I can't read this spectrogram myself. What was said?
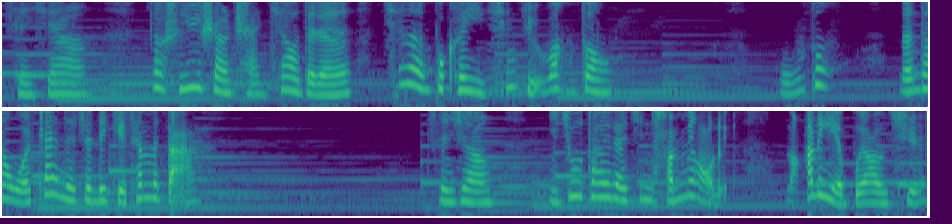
沉香，要是遇上阐教的人，千万不可以轻举妄动。不动？难道我站在这里给他们打？沉香，你就待在金坛庙里，哪里也不要去，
